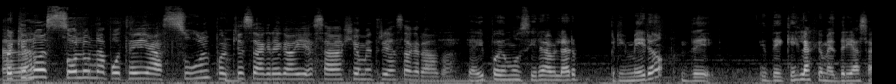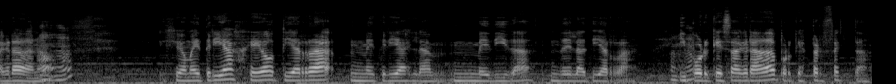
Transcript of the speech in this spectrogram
Porque no es solo una botella azul, ¿por qué se agrega ahí esa geometría sagrada? Y ahí podemos ir a hablar primero de, de qué es la geometría sagrada, ¿no? Geometría, geo, tierra, metría es la medida de la tierra. ¿Y por qué es sagrada? Porque es perfecta.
